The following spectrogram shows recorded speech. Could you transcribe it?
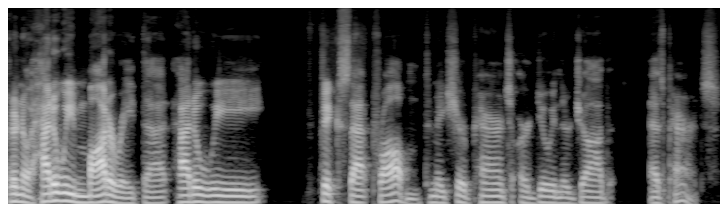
I don't know, how do we moderate that? How do we fix that problem to make sure parents are doing their job as parents?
